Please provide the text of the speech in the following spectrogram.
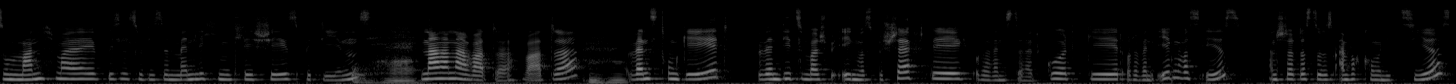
so manchmal ein bisschen so diese männlichen Klischees bedienst. Oha. Nein, nein, nein, warte, warte. Mhm. Wenn es darum geht, wenn die zum Beispiel irgendwas beschäftigt oder wenn es dir nicht gut geht oder wenn irgendwas ist, anstatt dass du das einfach kommunizierst,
